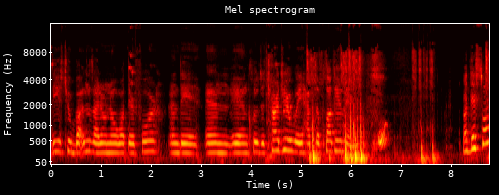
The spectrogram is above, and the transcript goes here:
these two buttons, I don't know what they're for. And they and it includes a charger you have to plug him in. But this one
